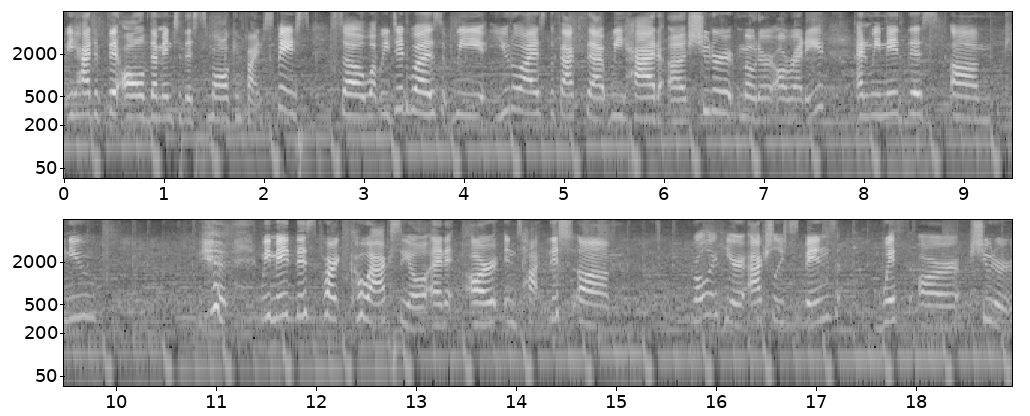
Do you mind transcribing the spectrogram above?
we had to fit all of them into this small confined space. So what we did was we utilized the fact that we had a shooter motor already, and we made this. Um, can you we made this part coaxial, and our entire this um, roller here actually spins with our shooter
